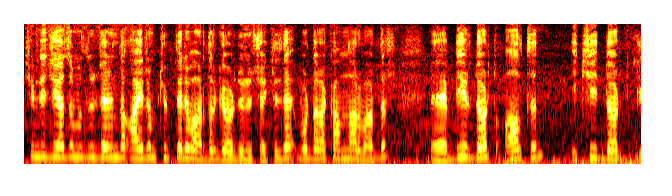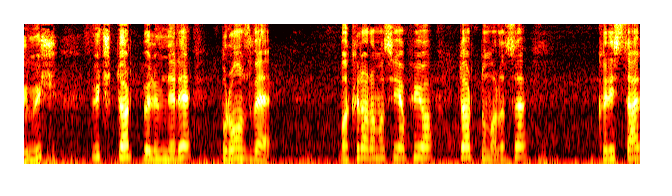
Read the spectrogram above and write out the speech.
Şimdi cihazımızın üzerinde ayrım tüpleri vardır gördüğünüz şekilde. Burada rakamlar vardır. Ee, 1-4 altın, 2-4 gümüş, 3-4 bölümleri bronz ve bakır araması yapıyor. 4 numarası kristal,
